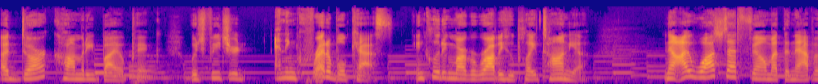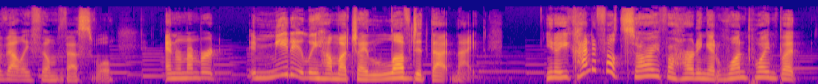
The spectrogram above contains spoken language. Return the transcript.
a dark comedy biopic which featured an incredible cast, including Margot Robbie, who played Tonya. Now, I watched that film at the Napa Valley Film Festival and remembered immediately how much I loved it that night. You know, you kind of felt sorry for Harding at one point, but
